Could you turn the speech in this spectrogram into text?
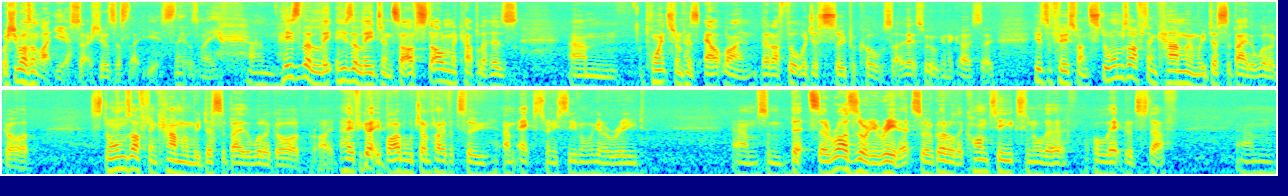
Well, she wasn't like, yes, so she was just like, yes, that was me. Um, he's, the le- he's a legend, so I've stolen a couple of his um, points from his outline that I thought were just super cool, so that's where we're going to go. So here's the first one Storms often come when we disobey the will of God. Storms often come when we disobey the will of God, right? Hey, if you've got your Bible, jump over to um, Acts 27. We're going to read um, some bits. So Roz has already read it, so we've got all the context and all, the, all that good stuff. Um,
